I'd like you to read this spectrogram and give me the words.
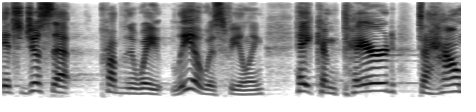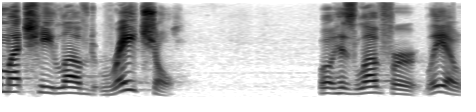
It's just that probably the way Leah was feeling. Hey, compared to how much he loved Rachel, well, his love for Leah,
